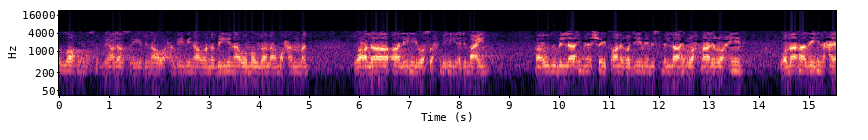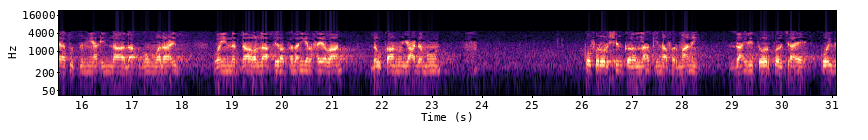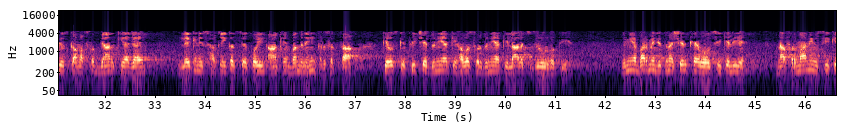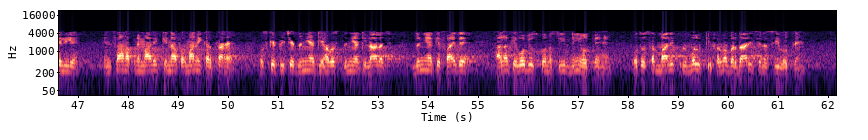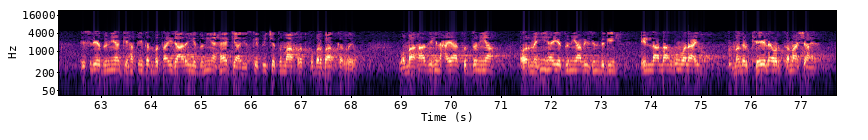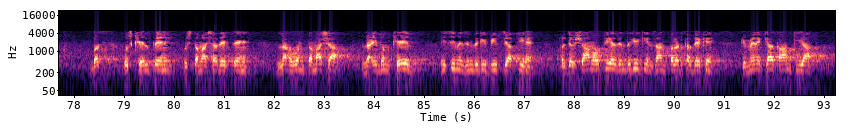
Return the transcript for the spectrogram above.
اللهم صل على سيدنا وحبيبنا ونبينا ومولانا محمد وعلى آله وصحبه أجمعين. أعوذ بالله من الشيطان الرجيم. بسم الله الرحمن الرحيم. وما هذه الحياة الدنيا إلا لهو ولعب. وإن الدار الآخرة لهي الحيوان. لو كانوا يعلمون. کفر اور شرک اور اللہ کی نافرمانی. ظاہری طور پر چاہے کوئی بھی اس کا مقصد بیان کیا جائے، لیکن اس حقیقت سے کوئی آنکھیں بند نہیں کر سکتا کہ اس کے پیچھے دنیا کی حوث اور دنیا کی لالچ ضرور ہوتی ہے۔ دنیا بھر میں جتنا شرک ہے، وہ اسی کے لیے، نافرمانی اسی کے لیے۔ انسان اپنے مالک کی نافرمانی کرتا ہے، اس کے پیچھے دنیا کی حوث، دنیا کی لالچ، دنیا کے فائدے، حالانکہ وہ بھی اس کو نصیب نہیں ہوتے ہیں۔ وہ تو سب مالک الملک کی فرما برداری سے نصیب ہوتے ہیں۔ اس لیے دنیا کی حقیقت بتائی جا رہی ہے، دنیا ہے کیا جس کے پیچھے تم آخرت کو برباد کر رہے ہو؟ وہ محاذی حیات الدنیا اور نہیں ہے یہ دنیاوی زندگی اللہ لہو ولعب مگر کھیل ہے اور تماشا ہے۔ بس کچھ کھیلتے ہیں، کچھ تماشا دیکھتے ہیں۔ لہون تماشا، لعب کھیل، اسی میں زندگی بیت جاتی ہے۔ اور جب شام ہوتی ہے، زندگی کی انسان پلٹ کر دیکھے کہ میں نے کیا کام کیا،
